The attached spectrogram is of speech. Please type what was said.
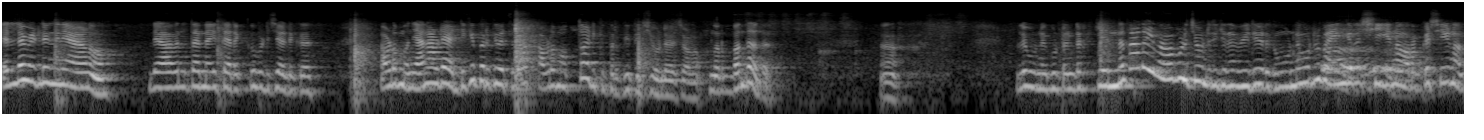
എല്ലാ വീട്ടിലും ഇങ്ങനെയാണോ? രാവിലെ തന്നെ ഈ തിരക്ക് പിടിച്ചെടുക്ക്. അവിടെ ഞാൻ അവിടെ അടുക്കി പെറുക്കി വെച്ചതാ അവിടെ മൊത്തം അടുക്കി പെറുക്കി തിരിച്ചു കൊണ്ട് വെച്ചോണം നിർബന്ധം അത്. ആ. അല്ല ഉണ്ണിക്കുട്ടന്റെ? എന്നതാണ് ഈ വാ വിളിച്ചുകൊണ്ടിരിക്കുന്നത് വീഡിയോ എടുക്കും ഉണ്ണിക്കുട്ടൻ ഭയങ്കര ക്ഷീണം ഉറക്ക ക്ഷീണം.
